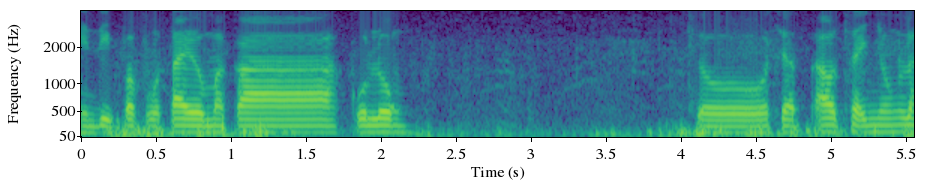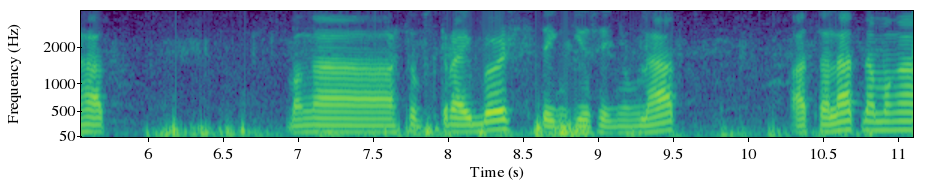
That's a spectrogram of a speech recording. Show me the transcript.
Hindi pa po tayo makakulong. So shout out sa inyong lahat mga subscribers. Thank you sa inyong lahat. At sa lahat ng mga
